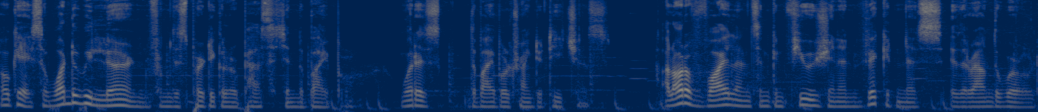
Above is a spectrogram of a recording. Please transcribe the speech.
Okay, so what do we learn from this particular passage in the Bible? What is the Bible trying to teach us? A lot of violence and confusion and wickedness is around the world.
